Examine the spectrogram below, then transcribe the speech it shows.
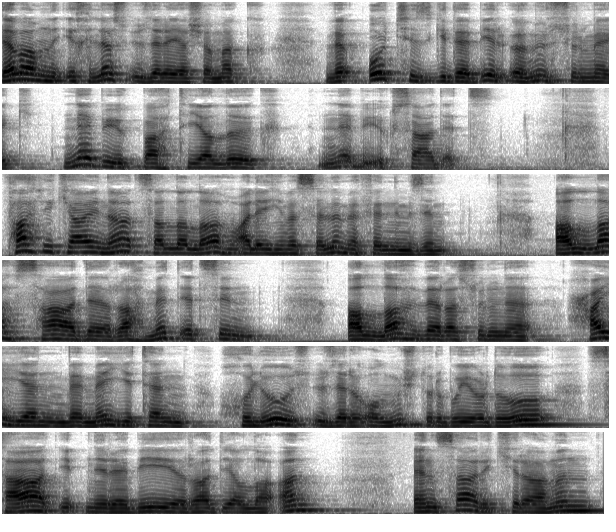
devamlı ihlas üzere yaşamak ve o çizgide bir ömür sürmek ne büyük bahtiyarlık, ne büyük saadet. Fahri kainat sallallahu aleyhi ve sellem Efendimizin Allah sade rahmet etsin, Allah ve Resulüne hayyen ve meyyiten hulus üzere olmuştur buyurduğu Saad İbni Rebi radıyallahu an Ensar-ı Kiram'ın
